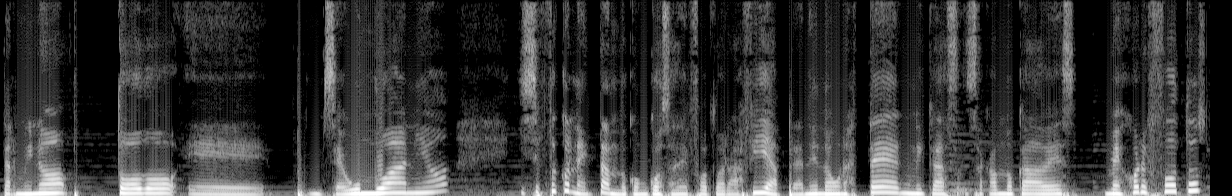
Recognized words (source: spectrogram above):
Terminó todo eh, segundo año y se fue conectando con cosas de fotografía, aprendiendo algunas técnicas, sacando cada vez mejores fotos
